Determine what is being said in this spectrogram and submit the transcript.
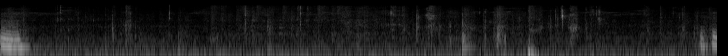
อืม อื้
